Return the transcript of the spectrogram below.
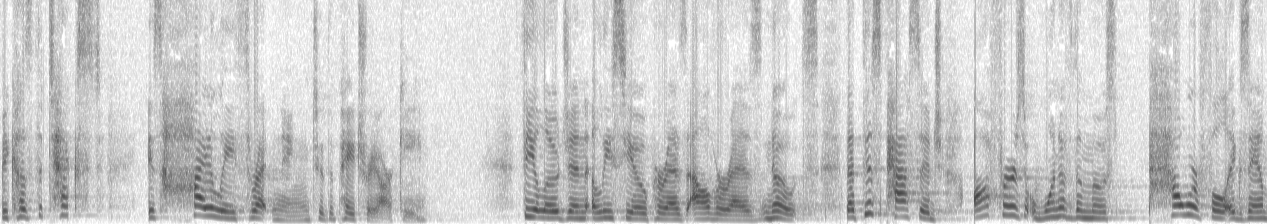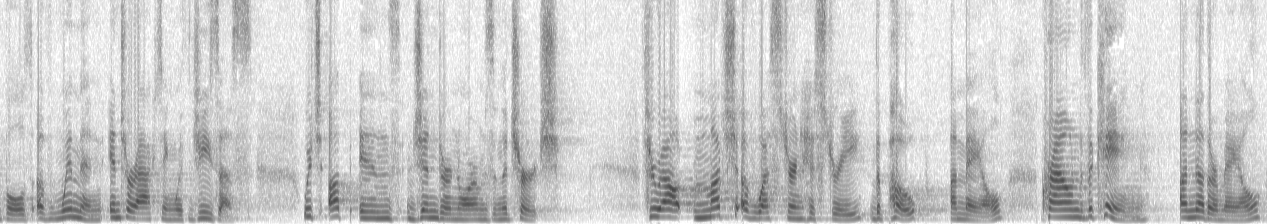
because the text is highly threatening to the patriarchy. Theologian Eliseo Perez Alvarez notes that this passage offers one of the most powerful examples of women interacting with Jesus which upends gender norms in the church. Throughout much of Western history, the Pope, a male, crowned the king, another male,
